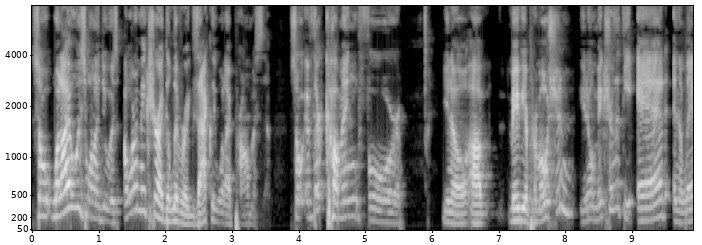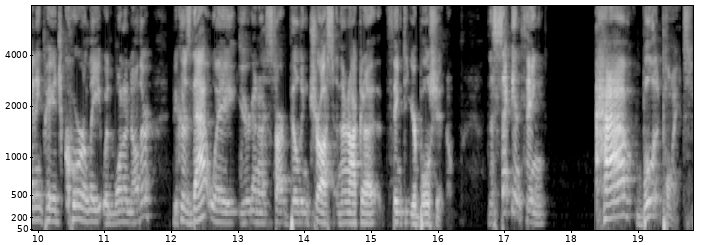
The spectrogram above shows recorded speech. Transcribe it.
So what I always want to do is I want to make sure I deliver exactly what I promised them. So if they're coming for, you know, um, maybe a promotion, you know, make sure that the ad and the landing page correlate with one another because that way you're going to start building trust and they're not going to think that you're bullshitting them. The second thing, have bullet points.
